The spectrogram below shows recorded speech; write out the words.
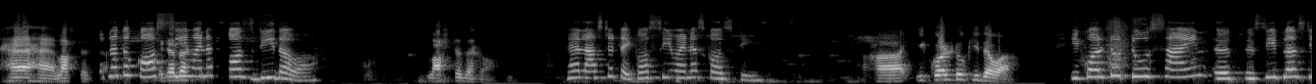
হ্যাঁ হ্যাঁ লাস্টেরটা ওখানে তো cos c minus cos d দেওয়া। লাস্টে দেখো। হ্যাঁ লাস্টেরটাই cos c minus cos d হ্যাঁ ইকুয়াল টু কি দেওয়া? Equal to 2 sin c plus d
